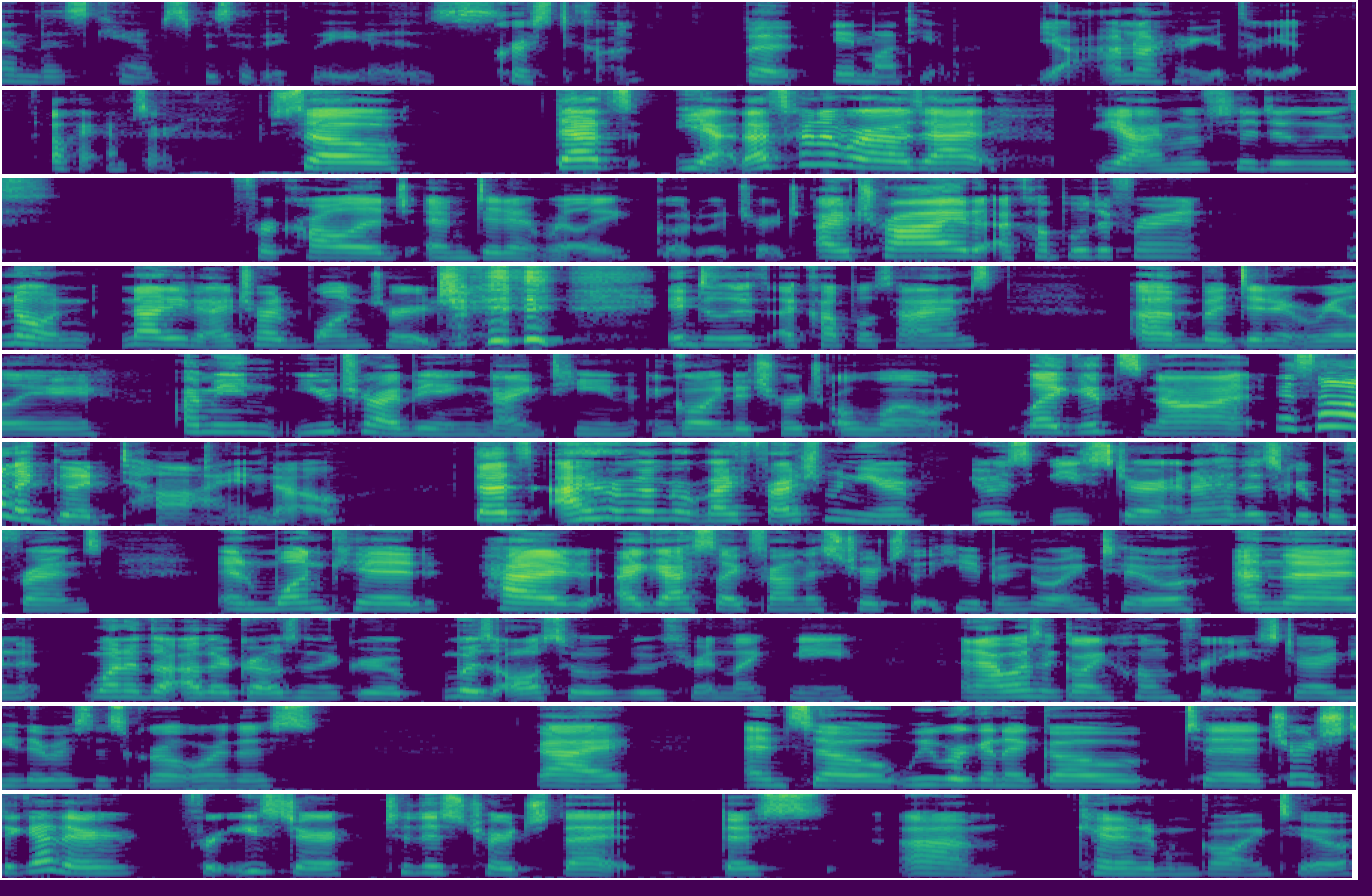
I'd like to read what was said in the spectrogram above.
And this camp specifically is Christikon. But in Montana. yeah, I'm not going to get there yet. Okay, I'm sorry. So that's yeah, that's kind of where I was at. Yeah, I moved to Duluth for college and didn't really go to a church. I tried a couple different no, not even. I tried one church in Duluth a couple times. Um, but didn't really I mean, you try being 19 and going to church alone. Like it's not It's not a good time. no. That's I remember my freshman year, it was Easter and I had this group of friends and one kid had I guess like found this church that he'd been going to and then one of the other girls in the group was also a Lutheran like me and I wasn't going home for Easter and neither was this girl or this guy. And so we were going to go to church together for Easter to this church that this um kid had been going to.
